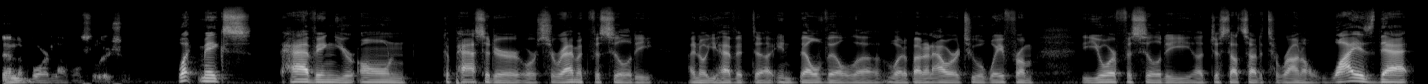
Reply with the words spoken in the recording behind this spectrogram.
than the board level solution. What makes having your own capacitor or ceramic facility? I know you have it uh, in Belleville, uh, what about an hour or two away from your facility uh, just outside of Toronto. Why is that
